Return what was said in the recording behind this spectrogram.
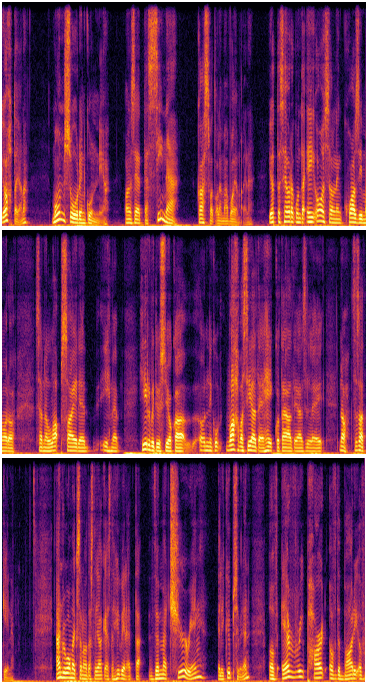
Johtajana mun suurin kunnia on se, että sinä kasvat olemaan voimallinen. Jotta seurakunta ei ole sellainen quasimodo, sellainen lopsided ihme hirvitys, joka on niin vahva sieltä ja heikko täältä ja silleen, no, sä saat kiinni. Andrew Womack sanoo tästä jakeesta hyvin, että the maturing, eli kypsyminen, of every part of the body of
